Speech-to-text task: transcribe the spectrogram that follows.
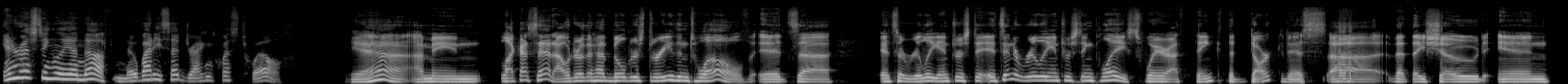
Interestingly enough, nobody said Dragon Quest twelve. Yeah, I mean, like I said, I would rather have Builders three than twelve. It's uh it's a really interesting it's in a really interesting place where I think the darkness uh that they showed in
